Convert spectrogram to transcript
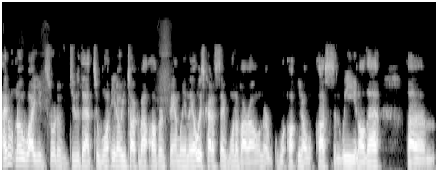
I don't know why you'd sort of do that to one. You know, you talk about Auburn family, and they always kind of say one of our own, or uh, you know, us and we, and all that. Um,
